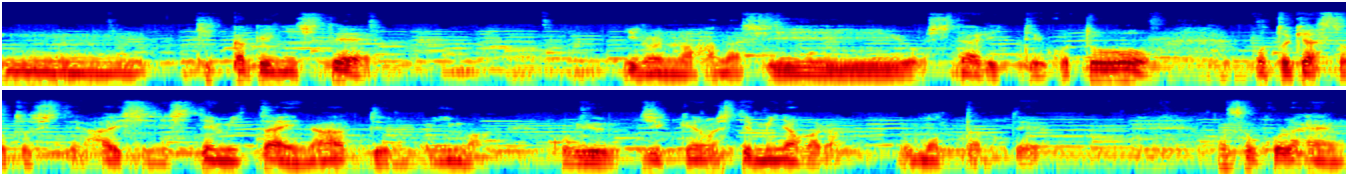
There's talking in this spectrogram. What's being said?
うん、きっかけにして、いろんな話をしたりっていうことを、ポッドキャストとして配信してみたいなっていうのも今、こういう実験をしてみながら思ったので、まあ、そこら辺、うん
